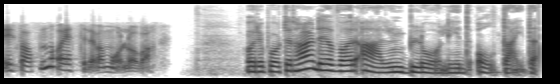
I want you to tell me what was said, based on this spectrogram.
i staten å etterleve mållova. Og reporter her, det var Erlend Blålid Oldeide.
